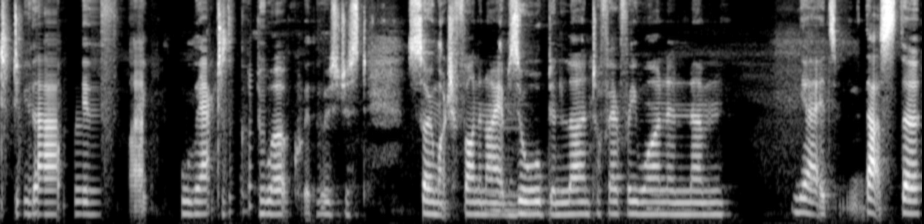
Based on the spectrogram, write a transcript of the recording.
to do that with like all the actors I got to work with was just so much fun and I absorbed and learnt off everyone and um, yeah it's that's the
